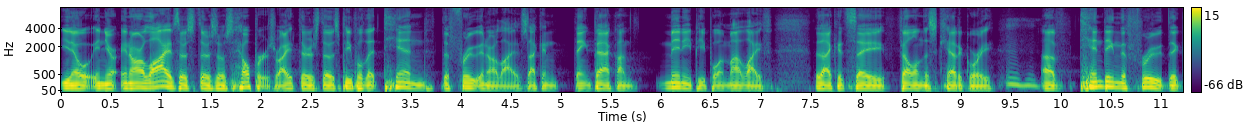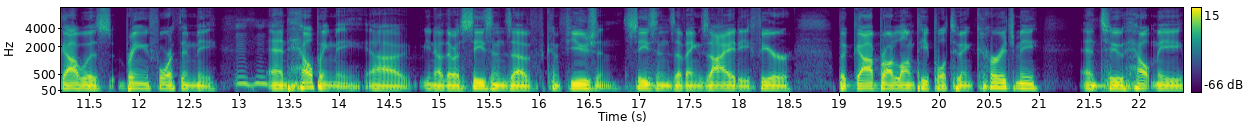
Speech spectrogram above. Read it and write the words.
you know in your in our lives there's there's those helpers right there's those people that tend the fruit in our lives i can think back on many people in my life that i could say fell in this category mm-hmm. of tending the fruit that god was bringing forth in me mm-hmm. and helping me uh, you know there were seasons of confusion seasons mm-hmm. of anxiety fear but God brought along people to encourage me and to mm-hmm. help me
